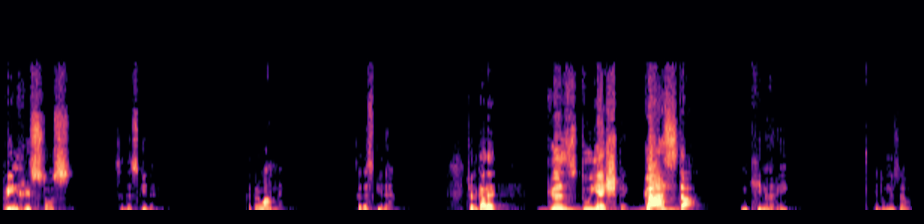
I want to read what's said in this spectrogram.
prin Hristos, se deschide către oameni se deschide. Cel care găzduiește, gazda închinării, e Dumnezeu.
